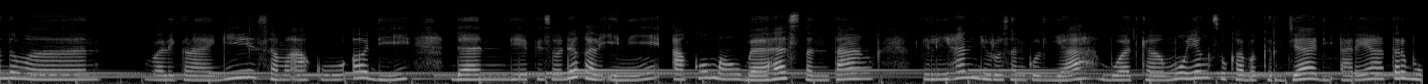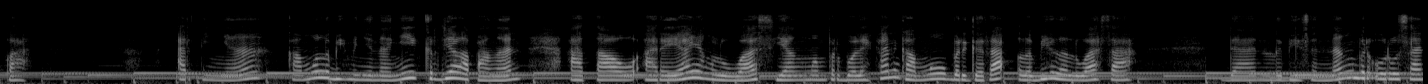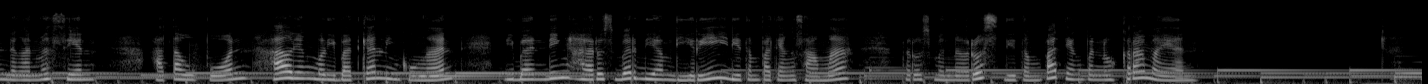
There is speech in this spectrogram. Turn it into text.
teman-teman, balik lagi sama aku Odi Dan di episode kali ini aku mau bahas tentang pilihan jurusan kuliah buat kamu yang suka bekerja di area terbuka. Artinya, kamu lebih menyenangi kerja lapangan atau area yang luas yang memperbolehkan kamu bergerak lebih leluasa dan lebih senang berurusan dengan mesin, ataupun hal yang melibatkan lingkungan dibanding harus berdiam diri di tempat yang sama, terus-menerus di tempat yang penuh keramaian.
